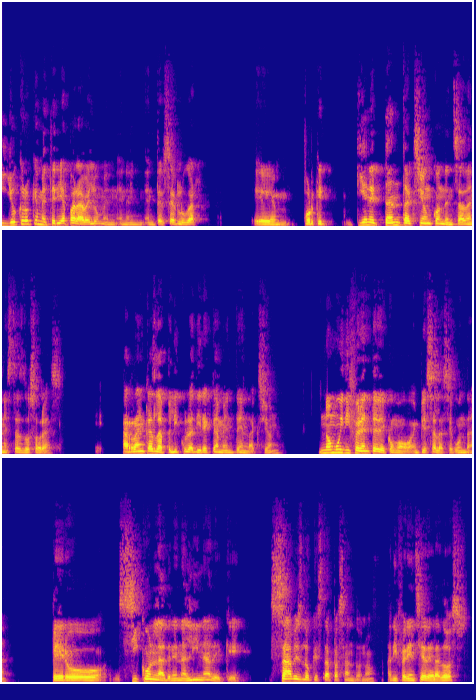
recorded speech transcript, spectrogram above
Y yo creo que metería Parabellum en, en en tercer lugar. Eh, porque tiene tanta acción condensada en estas dos horas. Arrancas la película directamente en la acción. No muy diferente de cómo empieza la segunda, pero sí con la adrenalina de que sabes lo que está pasando, ¿no? A diferencia de la 2,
